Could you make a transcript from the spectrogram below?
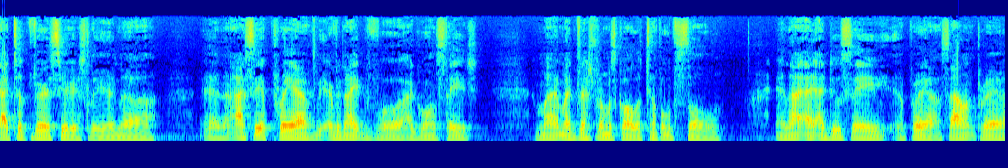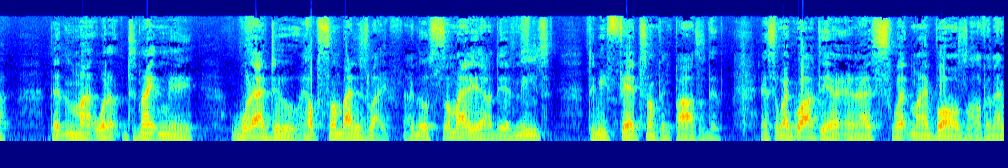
I took very seriously, and uh, and I say a prayer every night before I go on stage. My my dress room is called the Temple of Soul, and I, I do say a prayer, a silent prayer, that my, what tonight me, what I do helps somebody's life. I know somebody out there needs to be fed something positive. And so I go out there and I sweat my balls off and I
